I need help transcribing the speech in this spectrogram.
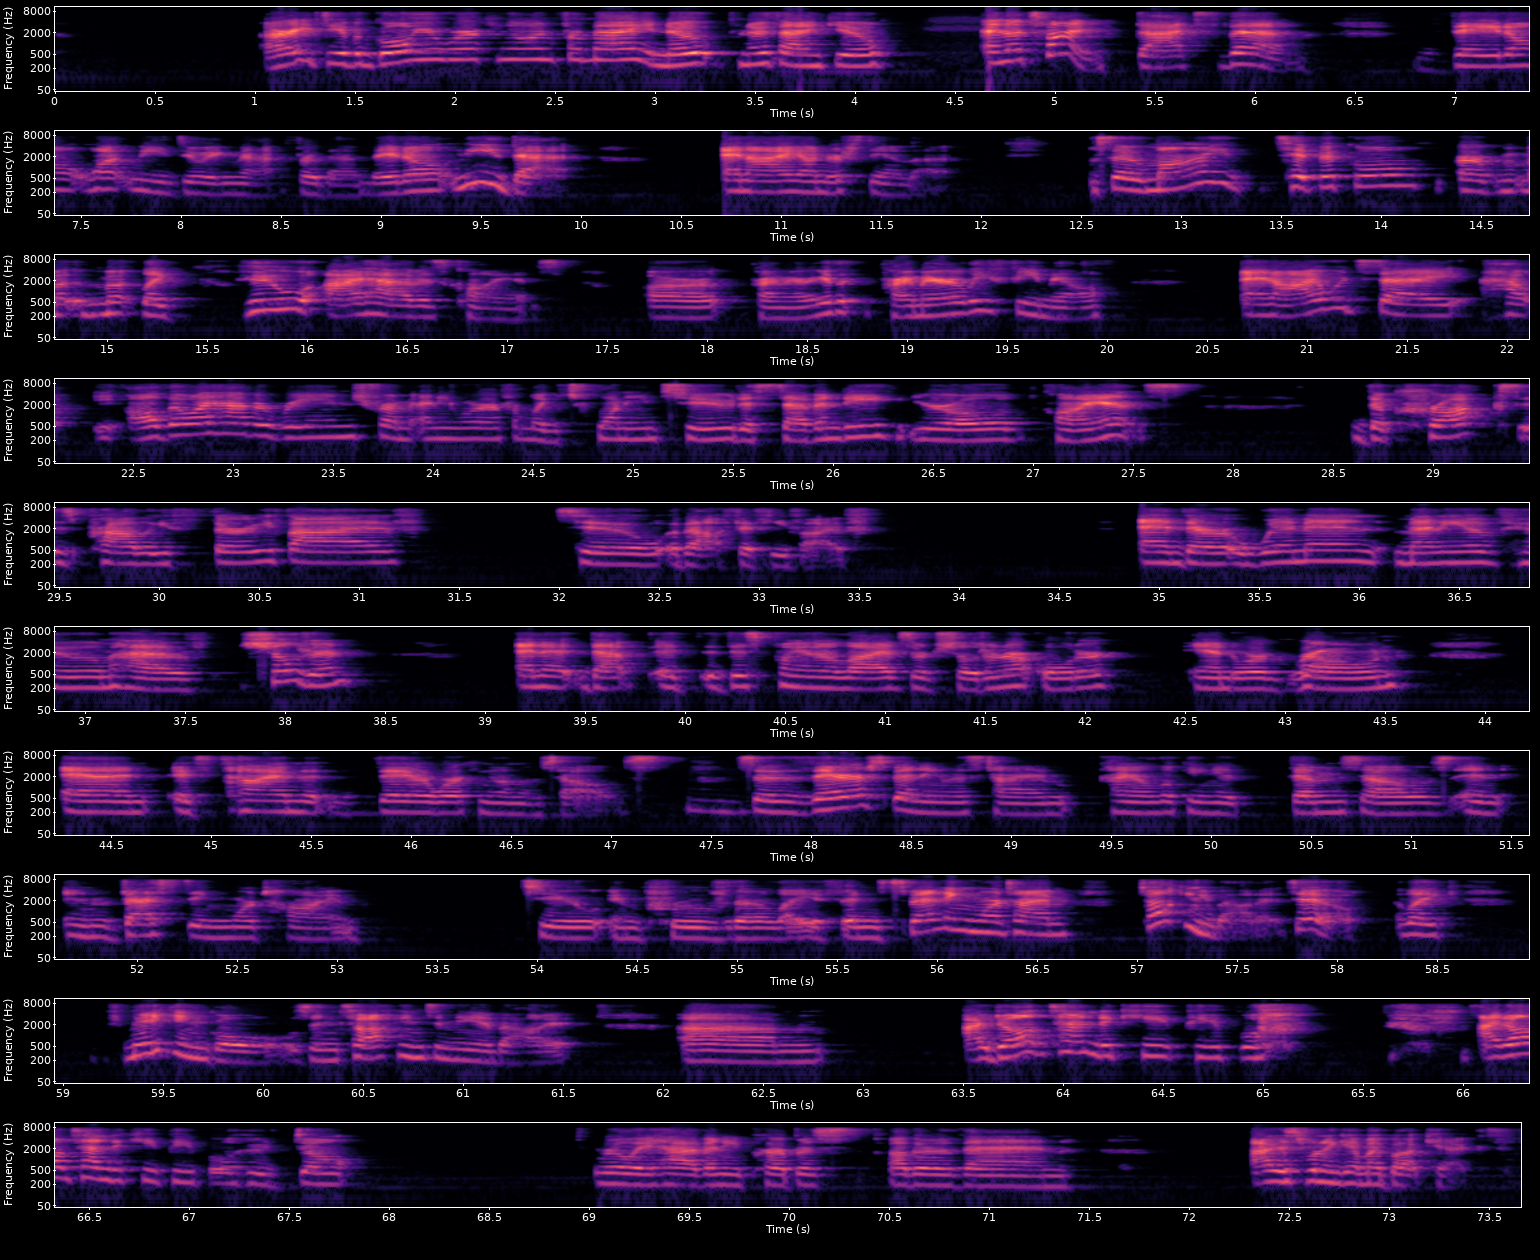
All right, do you have a goal you're working on for May? Nope, no thank you. And that's fine. That's them. They don't want me doing that for them. They don't need that. And I understand that. So my typical or like who I have as clients are primarily primarily female and I would say how although I have a range from anywhere from like 22 to 70 year old clients, the crux is probably 35 to about 55. And there are women, many of whom have children, and at that at, this point in their lives, their children are older and or grown, and it's time that they are working on themselves. Mm-hmm. So they're spending this time kind of looking at themselves and investing more time to improve their life and spending more time talking about it too like making goals and talking to me about it. Um, i don't tend to keep people i don't tend to keep people who don't really have any purpose other than i just want to get my butt kicked.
